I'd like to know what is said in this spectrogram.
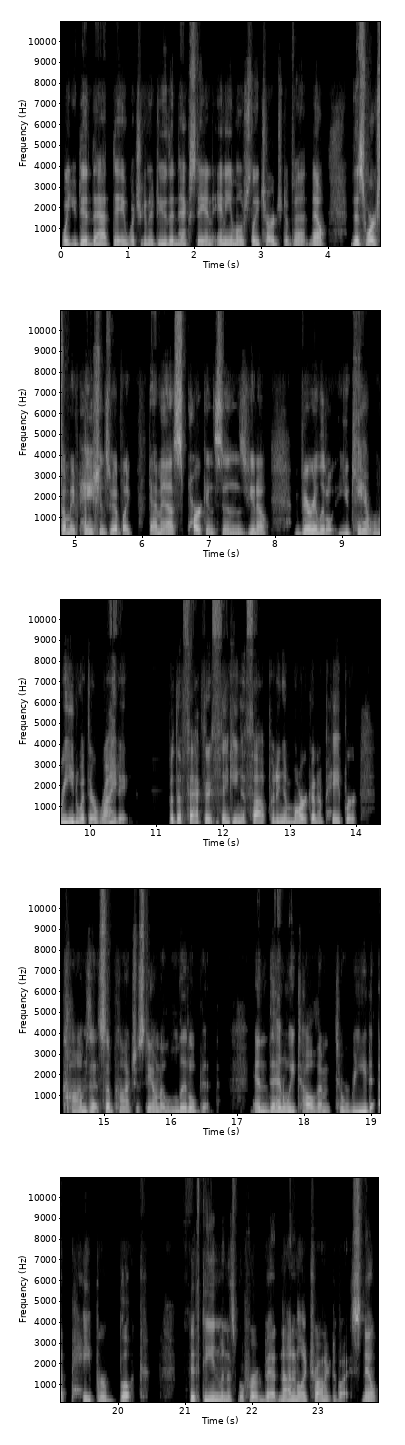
what you did that day, what you're going to do the next day, and any emotionally charged event. Now, this works on my patients who have like MS, Parkinson's, you know, very little. You can't read what they're writing, but the fact they're thinking a thought, putting a mark on a paper, calms that subconscious down a little bit. And then we tell them to read a paper book 15 minutes before bed, not an electronic device. Now,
